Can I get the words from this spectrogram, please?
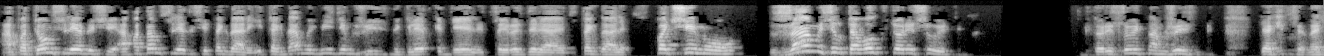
А потом следующий, а потом следующий и так далее. И тогда мы видим жизнь, и клетка делится и разделяется и так далее. Почему? Замысел того, кто рисует их. Кто рисует нам жизнь. Как это,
